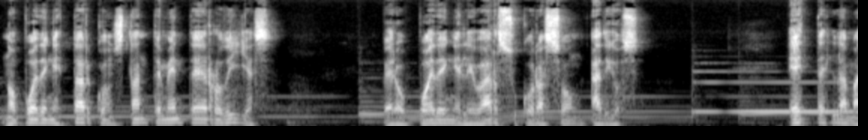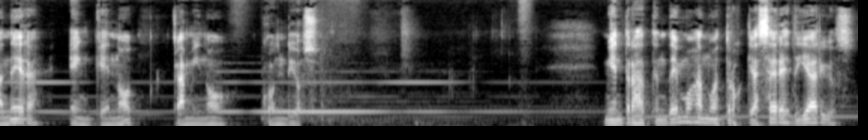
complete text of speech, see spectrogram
No pueden estar constantemente de rodillas, pero pueden elevar su corazón a Dios esta es la manera en que Not caminó con Dios. Mientras atendemos a nuestros quehaceres diarios,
